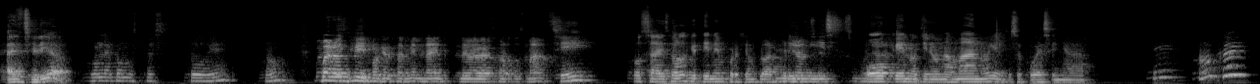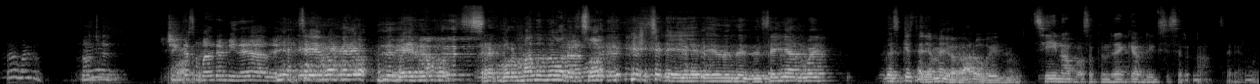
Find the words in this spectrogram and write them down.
Ah, ¿En serio? Hola, ¿cómo estás? ¿Todo bien? ¿No? Bueno, sí, porque también hay, debe haber sordos más. Sí. O sea, hay sordos que tienen, por ejemplo, artritis o que no tienen una mano y entonces puede señalar. Ok, ah, bueno. Entonces, chinga su madre mi idea de... Sí, porque digo, güey, reformando nuevo de, de, de, de señas, güey. Es que estaría medio raro, güey, ¿no? Sí, no, o sea, tendrían que abrirse y ser... No, sería muy...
